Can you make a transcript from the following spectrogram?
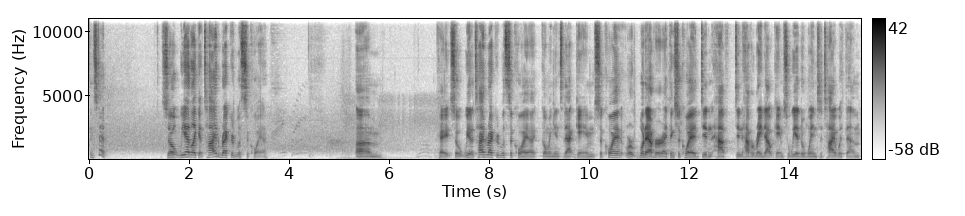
instead. So we had like a tied record with Sequoia. Um, okay, so we had a tied record with Sequoia going into that game. Sequoia or whatever, I think Sequoia didn't have didn't have a rained out game, so we had to win to tie with them.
